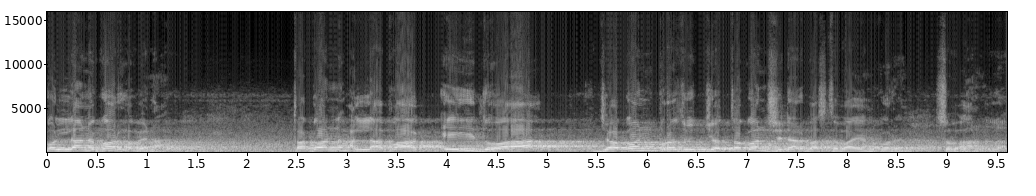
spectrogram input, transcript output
কল্যাণকর হবে না। তখন আল্লাহ পাক এই দোয়া যখন প্রযোজ্য, তখন সেটার বাস্তবায়ন করেন। আল্লাহ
